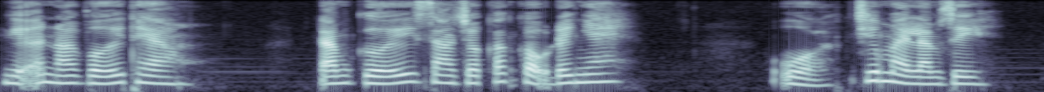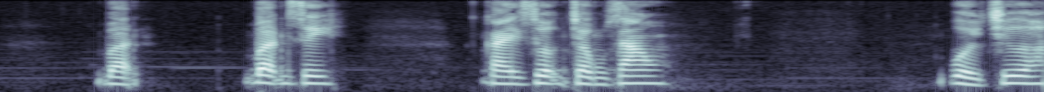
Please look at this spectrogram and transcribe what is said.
Nghĩa nói với theo. Đám cưới giao cho các cậu đây nhé. Ủa, chứ mày làm gì? Bận. Bận gì? Cày ruộng trồng rau. Buổi trưa,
